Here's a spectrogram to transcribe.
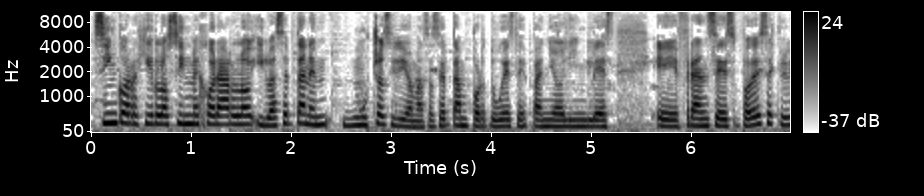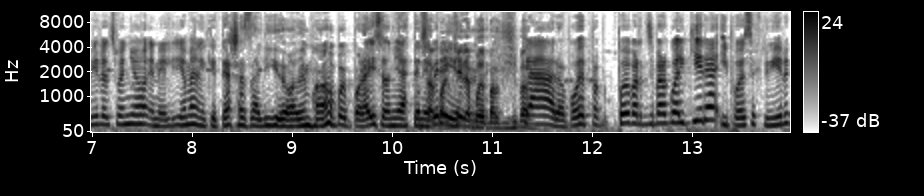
sin corregirlo, sin mejorarlo y lo aceptan en muchos idiomas, aceptan portugués, español, inglés, eh, francés. Podés escribir el sueño en el idioma en el que te haya salido, además, pues por ahí soñaste en O sea, hebreo. cualquiera puede participar. Claro, podés puede participar cualquiera y podés escribir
